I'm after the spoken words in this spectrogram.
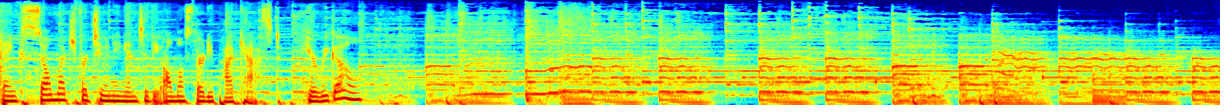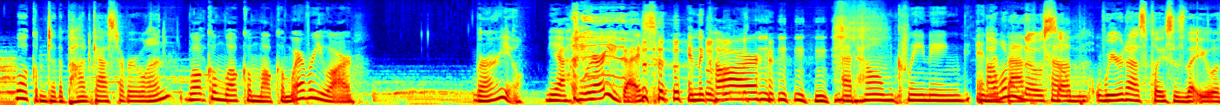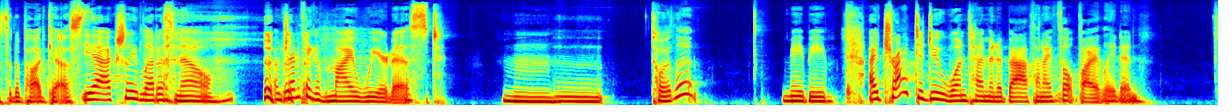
Thanks so much for tuning into the Almost 30 podcast. Here we go. Welcome to the podcast, everyone. Welcome, welcome, welcome, wherever you are. Where are you? Yeah, where are you guys? in the car, at home, cleaning, in I want to know some weird ass places that you listen to podcasts. Yeah, actually, let us know. I'm trying to think of my weirdest. Hmm. Toilet? Maybe. I tried to do one time in a bath and I felt violated.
